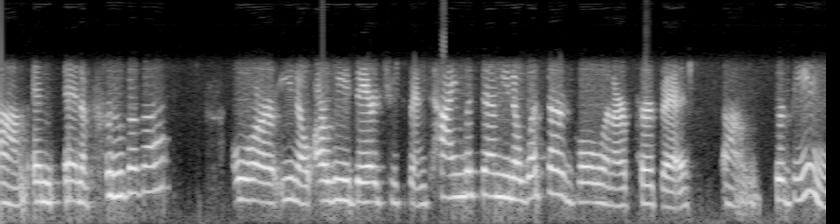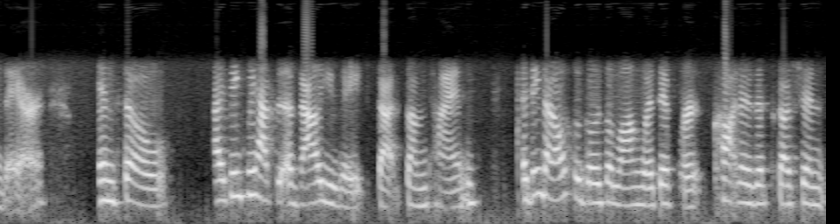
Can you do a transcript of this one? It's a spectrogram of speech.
Um, and, and approve of us? Or, you know, are we there to spend time with them? You know, what's our goal and our purpose um, for being there? And so I think we have to evaluate that sometimes. I think that also goes along with if we're caught in a discussion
